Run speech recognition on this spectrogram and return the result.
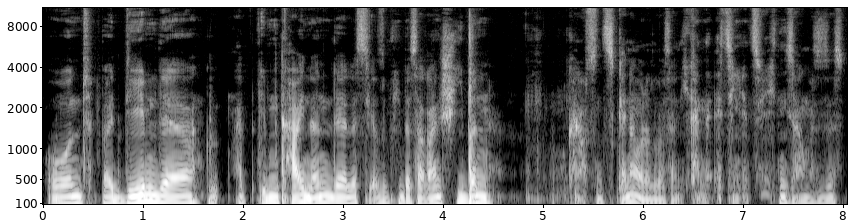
Und bei dem, der hat eben keinen, der lässt sich also viel besser reinschieben. Kann auch so ein Scanner oder sowas sein. Ich kann jetzt echt nicht sagen, was es ist.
